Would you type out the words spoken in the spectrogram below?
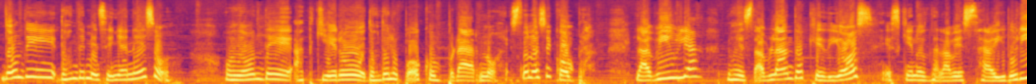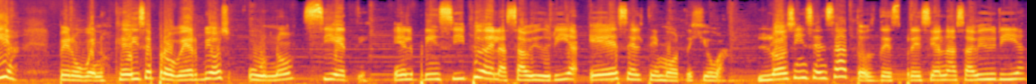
¿Dónde, dónde me enseñan eso? ¿O dónde adquiero, dónde lo puedo comprar? No, esto no se compra. La Biblia nos está hablando que Dios es quien nos da la sabiduría. Pero bueno, ¿qué dice Proverbios 1, 7? El principio de la sabiduría es el temor de Jehová. Los insensatos desprecian la sabiduría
